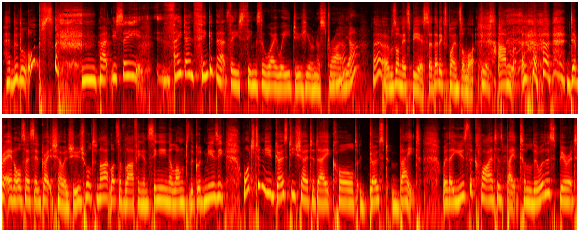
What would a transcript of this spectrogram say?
had little oops. mm, but you see, they don't think about these things the way we do here in Australia. No. No, it was on SBS, so that explains a lot. Yes. Um, Deborah Ann also said, Great show as usual tonight. Lots of laughing and singing along to the good music. Watched a new ghosty show today called Ghost Bait, where they use the client as bait to lure the spirit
